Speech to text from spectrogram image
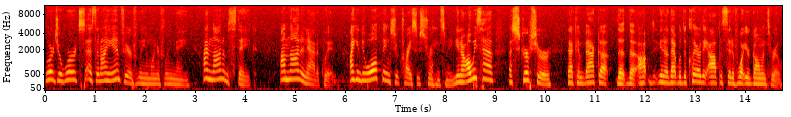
Lord, your word says that I am fearfully and wonderfully made. I'm not a mistake. I'm not inadequate. I can do all things through Christ who strengthens me. You know, always have a scripture that can back up the, the you know, that will declare the opposite of what you're going through.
